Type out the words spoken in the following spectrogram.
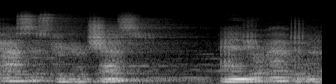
passes through your chest and your abdomen.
